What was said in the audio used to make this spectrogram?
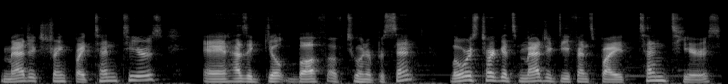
magic strength by 10 tiers, and has a guilt buff of 200%. Lowers target's magic defense by 10 tiers,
